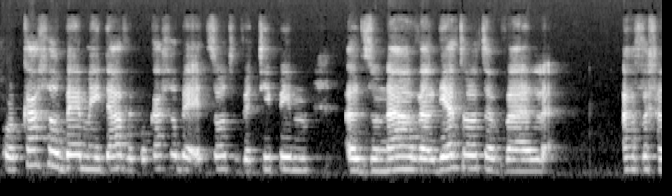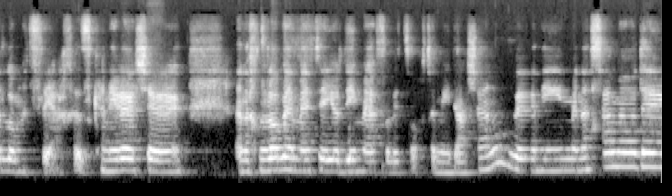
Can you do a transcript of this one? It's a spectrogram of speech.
כל כך הרבה מידע וכל כך הרבה עצות וטיפים על תזונה ועל דיאטות, אבל אף אחד לא מצליח, אז כנראה שאנחנו לא באמת יודעים מאיפה לצרוך את המידע שלנו, ואני מנסה מאוד... אה,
